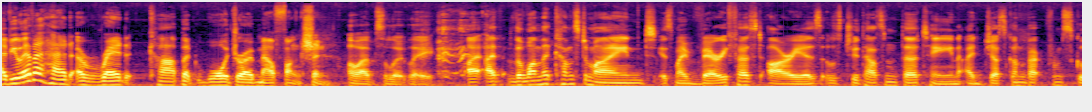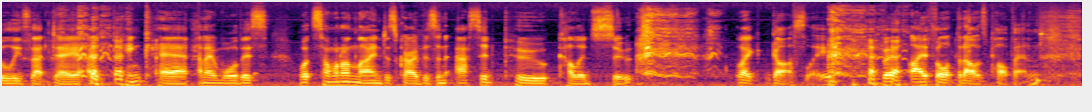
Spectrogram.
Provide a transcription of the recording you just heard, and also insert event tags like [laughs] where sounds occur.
Have you ever had a red carpet wardrobe malfunction? Oh, absolutely. I, I, the one that comes to mind is my very first Arias. It was 2013. I'd just gone back from schoolies that day. I had [laughs] pink hair and I wore this, what someone online described as an acid poo coloured suit. [laughs] like, ghastly. But I thought that I was poppin'.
